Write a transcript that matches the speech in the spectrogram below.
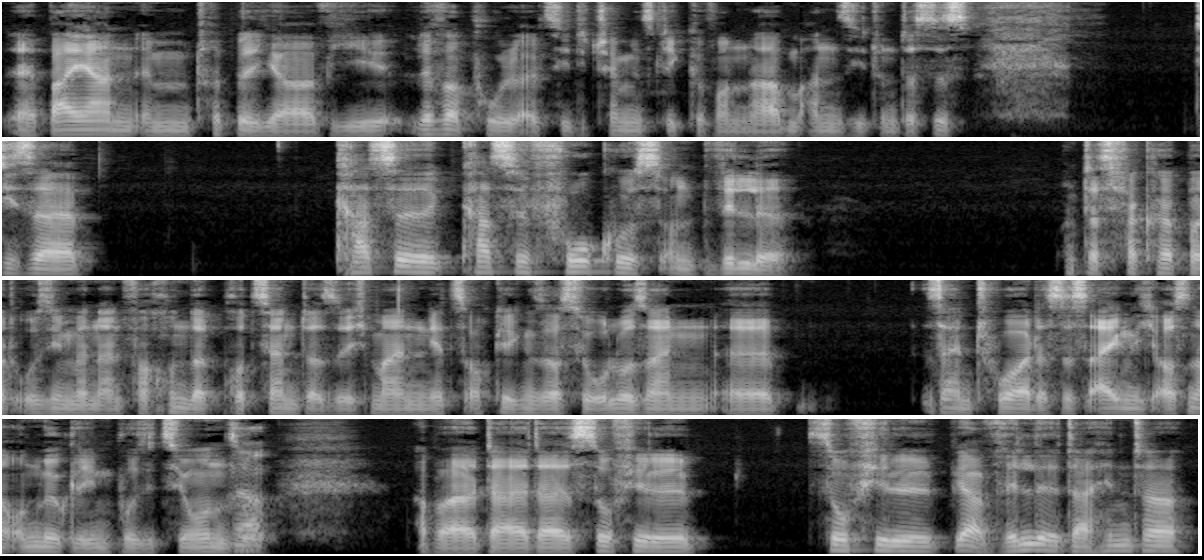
äh, Bayern im Trippeljahr, wie Liverpool, als sie die Champions League gewonnen haben, ansieht. Und das ist dieser krasse, krasse Fokus und Wille. Und das verkörpert Osimen einfach 100 Prozent. Also ich meine, jetzt auch gegen Sassuolo sein, äh, sein Tor, das ist eigentlich aus einer unmöglichen Position so. Ja. Aber da, da ist so viel, so viel, ja, Wille dahinter,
